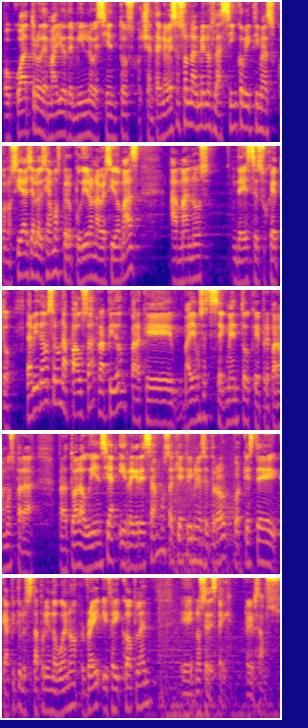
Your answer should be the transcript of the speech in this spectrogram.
o 4 de mayo de 1989. Esas son al menos las cinco víctimas conocidas, ya lo decíamos, pero pudieron haber sido más a manos de este sujeto. David, vamos a hacer una pausa rápido para que vayamos a este segmento que preparamos para, para toda la audiencia y regresamos aquí a Crímenes de Terror porque este capítulo se está poniendo bueno. Ray y Faye Copeland eh, no se despegue. Regresamos.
